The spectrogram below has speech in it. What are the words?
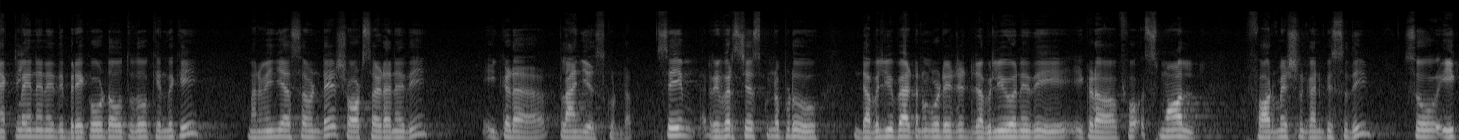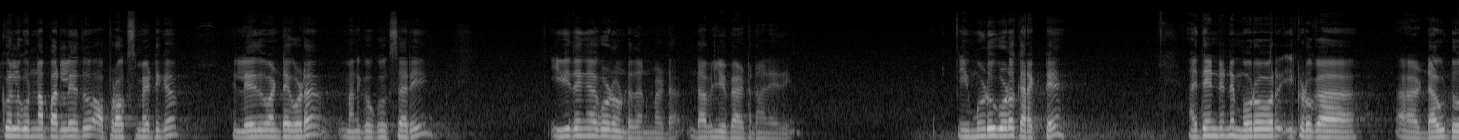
నెక్ లైన్ అనేది బ్రేక్అవుట్ అవుతుందో కిందకి మనం ఏం చేస్తామంటే షార్ట్ సైడ్ అనేది ఇక్కడ ప్లాన్ చేసుకుంటాం. సేమ్ రివర్స్ చేసుకున్నప్పుడు డబ్ల్యూ ప్యాటర్న్ కూడా ఏంటంటే డబ్ల్యూ అనేది ఇక్కడ స్మాల్ ఫార్మేషన్ కనిపిస్తుంది. సో ఈక్వల్గా ఉన్నా పర్లేదు అప్రాక్సిమేట్గా లేదు అంటే కూడా మనకి ఒక్కొక్కసారి ఈ విధంగా కూడా ఉంటుంది అనమాట డబ్ల్యూ ప్యాటర్న్ అనేది. ఈ మూడు కూడా కరెక్టే అయితే ఏంటంటే మోరోవర్ ఇక్కడ ఒక డౌటు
